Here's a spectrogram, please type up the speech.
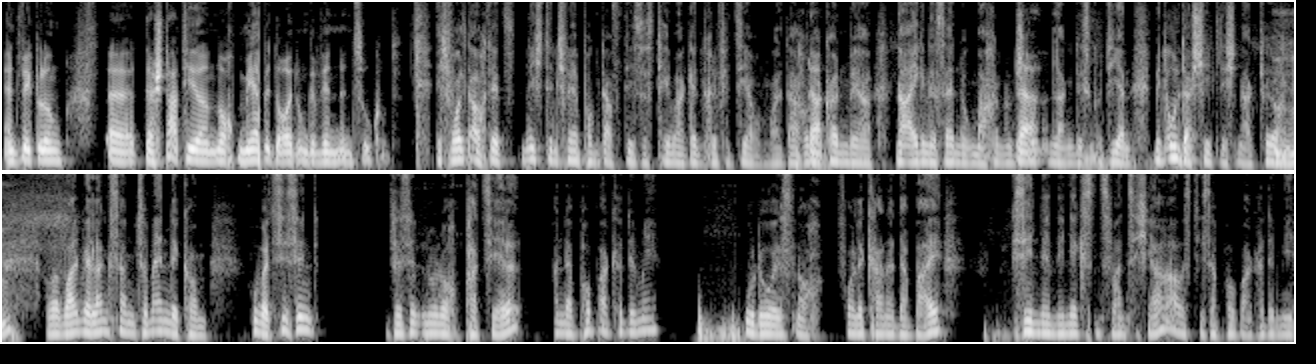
Entwicklung äh, der Stadt hier noch mehr Bedeutung gewinnen in Zukunft. Ich wollte auch jetzt nicht den Schwerpunkt auf dieses Thema Gentrifizierung, weil darüber ja. können wir eine eigene Sendung machen und ja. stundenlang diskutieren mit unterschiedlichen Akteuren. Mhm. Aber weil wir langsam zum Ende kommen, Hubert, Sie sind, wir sind nur noch partiell an der Popakademie. Udo ist noch volle Kanne dabei. Wie sehen denn die nächsten 20 Jahre aus dieser Popakademie?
